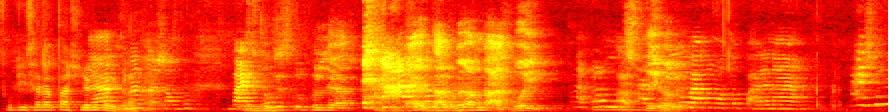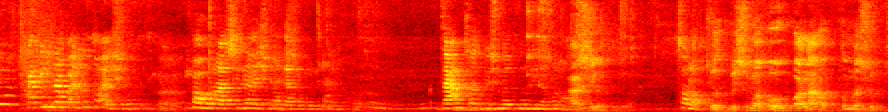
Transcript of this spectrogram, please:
ছুটি ছাড়া তো পারবে না। বাড়িতে স্কুল স্কুল খুললে হ্যাঁ, তারপরে আমরা আসবোই। আসতেই হবে। এখন অত পারে না। আইসো থাকি না পাইলে তো আইসো। শহর আসিলে আইসো দেখা করতে যান চব্বিশ মিনিট তুমি এখন আসিও চলো। চব্বিশ সময় হোক বা না হোক তোমরা শুক্র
